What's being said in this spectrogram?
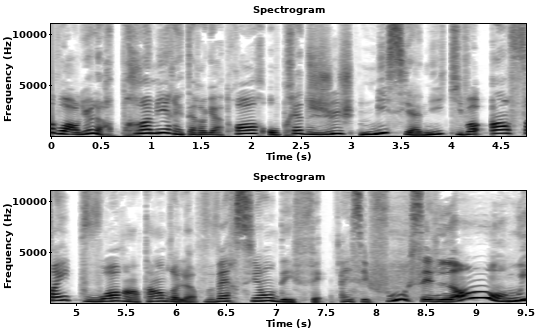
avoir lieu leur premier interrogatoire auprès du juge Missiani qui va enfin pouvoir entendre leur version des faits. Hey, c'est fou, c'est long! Oui,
